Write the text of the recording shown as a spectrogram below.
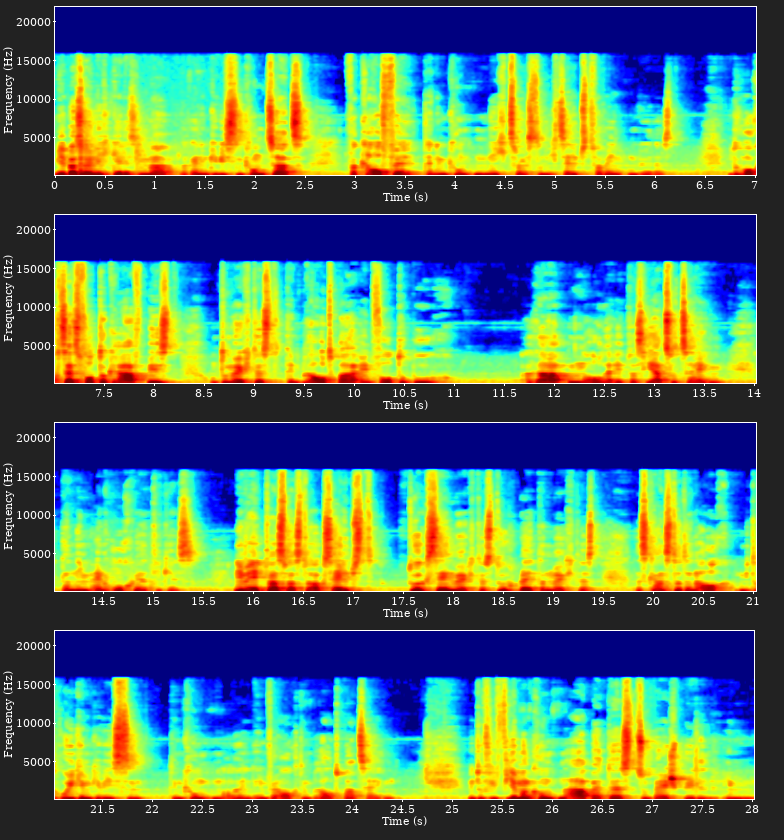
Mir persönlich geht es immer nach einem gewissen Grundsatz, verkaufe deinem Kunden nichts, was du nicht selbst verwenden würdest. Wenn du Hochzeitsfotograf bist und du möchtest dem Brautpaar ein Fotobuch raten oder etwas herzuzeigen, dann nimm ein hochwertiges. Nimm etwas, was du auch selbst durchsehen möchtest, durchblättern möchtest. Das kannst du dann auch mit ruhigem Gewissen dem Kunden oder in dem Fall auch dem Brautpaar zeigen. Wenn du für Firmenkunden arbeitest, zum Beispiel im,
